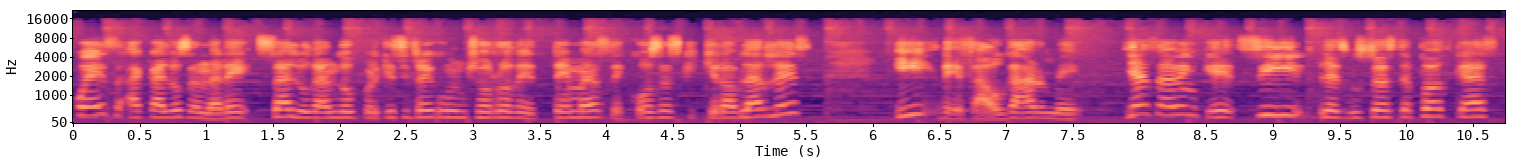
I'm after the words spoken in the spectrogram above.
pues acá los andaré saludando porque sí traigo un chorro de temas, de cosas que quiero hablarles y desahogarme. Ya saben que si les gustó este podcast,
